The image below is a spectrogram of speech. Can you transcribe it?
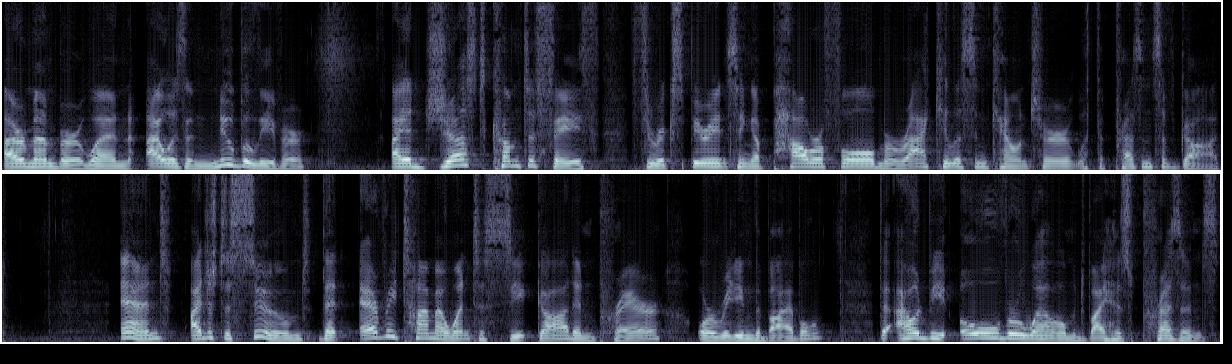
I remember when I was a new believer, I had just come to faith through experiencing a powerful, miraculous encounter with the presence of God. And I just assumed that every time I went to seek God in prayer or reading the Bible, that I would be overwhelmed by his presence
